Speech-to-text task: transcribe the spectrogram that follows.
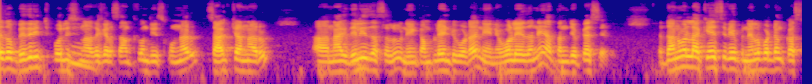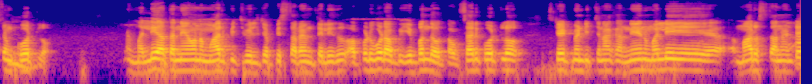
ఏదో బెదిరించి పోలీసులు నా. దగ్గర సంతకం తీసుకున్నారు. సాక్షి అన్నారు. నాకు తెలియదు అసలు. నేను కంప్లైంట్ కూడా నేను ఇవ్వలేదని అతను చెప్పేశాడు. దానివల్ల ఆ కేసు రేపు నిలబడడం కష్టం. కోర్టులో. మళ్ళీ అతన్ని ఏమైనా మార్పిచ్చి వీళ్ళు చెప్పిస్తారేమో తెలీదు. అప్పుడు కూడా ఇబ్బంది అవుతుంది. ఒకసారి కోర్టులో స్టేట్మెంట్ ఇచ్చినాక నేను మళ్ళీ మారుస్తానంటే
